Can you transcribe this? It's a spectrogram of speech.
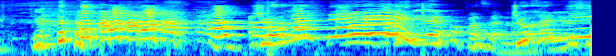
yo gané. No, yo sí gané. sí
